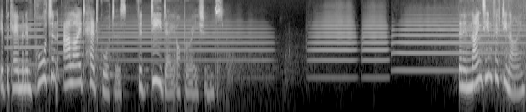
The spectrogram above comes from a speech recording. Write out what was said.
it became an important Allied headquarters for D Day operations. Then in 1959,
